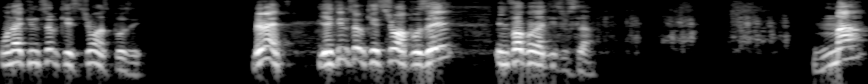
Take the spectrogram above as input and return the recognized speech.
on n'a qu'une seule question à se poser. Bémet, il n'y a qu'une seule question à poser une fois qu'on a dit tout cela. Ma,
